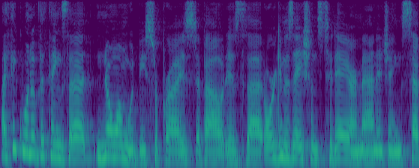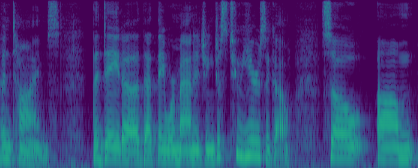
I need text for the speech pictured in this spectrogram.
I think one of the things that no one would be surprised about is that organizations today are managing seven times the data that they were managing just two years ago. So um,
